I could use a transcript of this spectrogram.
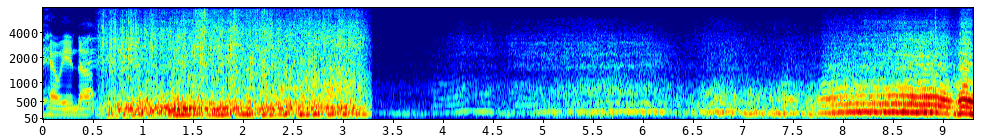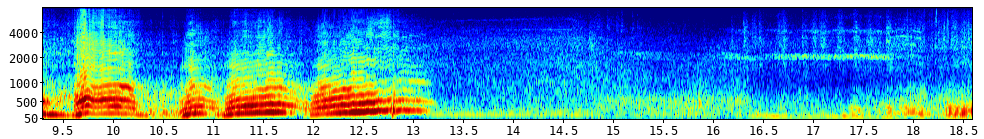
how we end up.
